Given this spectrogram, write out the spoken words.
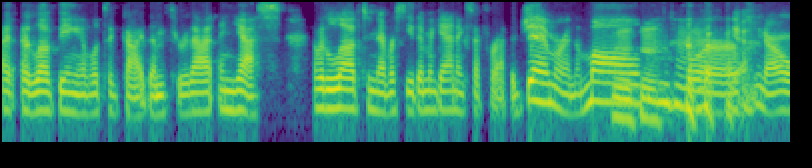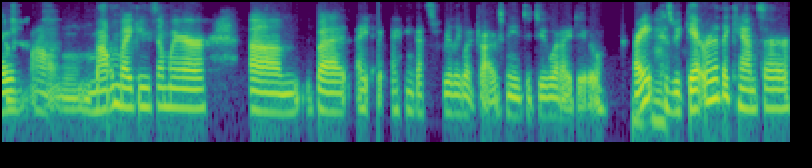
I, I love being able to guide them through that. And yes, I would love to never see them again, except for at the gym or in the mall mm-hmm. mm-hmm. or yeah. you know um, mountain biking somewhere. Um, but I, I think that's really what drives me to do what I do right? Because mm-hmm. we get rid of the cancer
